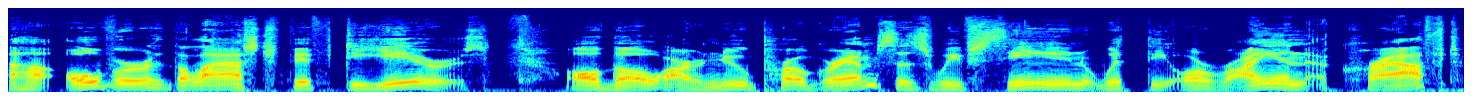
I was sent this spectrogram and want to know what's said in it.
uh, over the last 50 years. Although our new programs as we've seen with the Orion craft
